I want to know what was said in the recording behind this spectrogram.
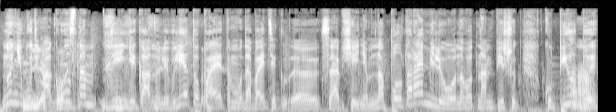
Ну, не будем о грустном. Деньги канули в лету, поэтому давайте к, э, к сообщениям. На полтора миллиона, вот нам пишут, купил бы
